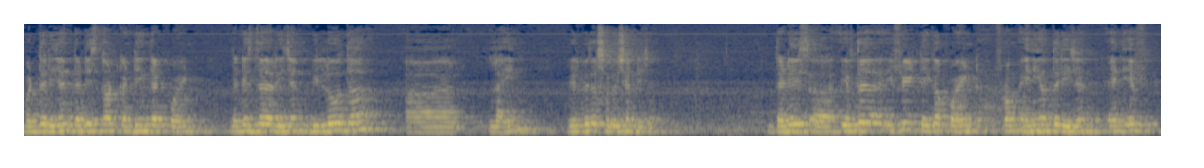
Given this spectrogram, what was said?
but the region that is not containing that point, that is the region below the uh, line, will be the solution region. That is, uh, if the if we take a point from any of the region and if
